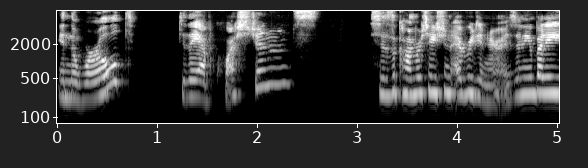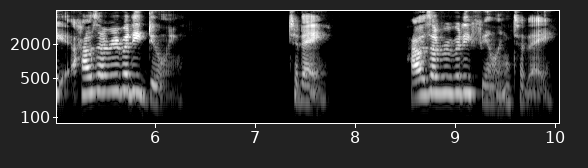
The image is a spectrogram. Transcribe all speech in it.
in the world. Do they have questions? This is a conversation every dinner. Is anybody, how's everybody doing today? How's everybody feeling today?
